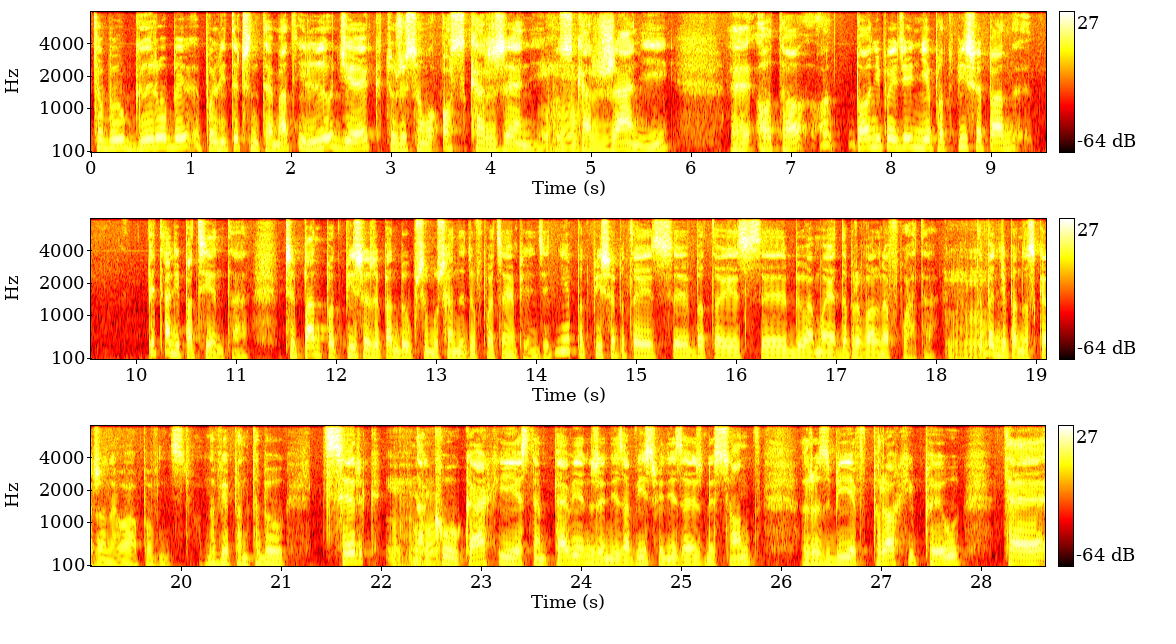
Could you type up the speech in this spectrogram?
to był gruby polityczny temat i ludzie, którzy są oskarżeni, oskarżani e, o to, bo oni powiedzieli, nie podpisze pan. Pytali pacjenta, czy pan podpisze, że pan był przymuszany do wpłacania pieniędzy. Nie podpiszę, bo to jest, e, bo to jest e, była moja dobrowolna wpłata. To będzie pan oskarżony o łapownictwo. No wie pan, to był cyrk na kółkach i jestem pewien, że niezawisły, niezależny sąd rozbije w proch i pył te,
